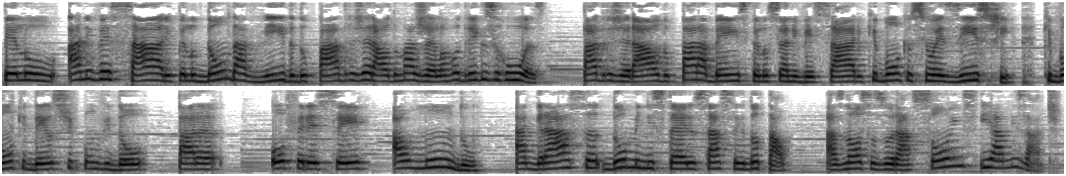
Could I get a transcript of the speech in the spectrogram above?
pelo aniversário, pelo dom da vida do Padre Geraldo Magela Rodrigues Ruas. Padre Geraldo, parabéns pelo seu aniversário. Que bom que o senhor existe. Que bom que Deus te convidou para oferecer ao mundo a graça do ministério sacerdotal, as nossas orações e a amizade.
